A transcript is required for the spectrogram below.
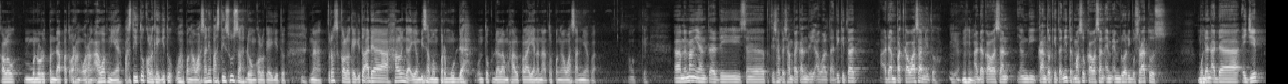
kalau menurut pendapat orang-orang awam nih ya, pasti itu kalau kayak gitu, wah pengawasannya pasti susah dong kalau kayak gitu. Nah terus kalau kayak gitu ada hal nggak yang bisa mempermudah untuk dalam hal pelayanan atau pengawasannya Pak? Oke. Eh, memang yang tadi seperti sampai sampaikan di awal tadi kita ada empat kawasan itu. Ada kawasan yang di kantor kita ini termasuk kawasan MM 2100. Kemudian ada Egypt,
